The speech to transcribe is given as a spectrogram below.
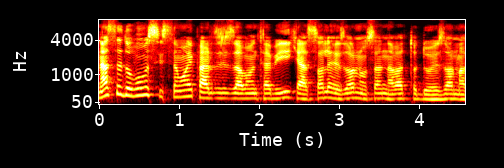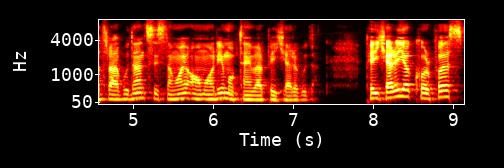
نسل دوم سیستم های پردازش زبان طبیعی که از سال 1990 تا 2000 مطرح بودند سیستم های آماری مبتنی بر پیکره بودند پیکره یا کورپوس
